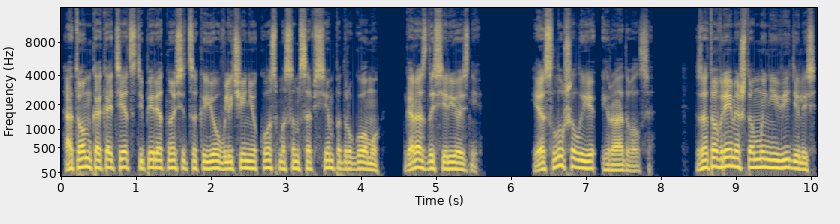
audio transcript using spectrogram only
о том, как отец теперь относится к ее увлечению космосом совсем по-другому, гораздо серьезнее. Я слушал ее и радовался. За то время, что мы не виделись,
